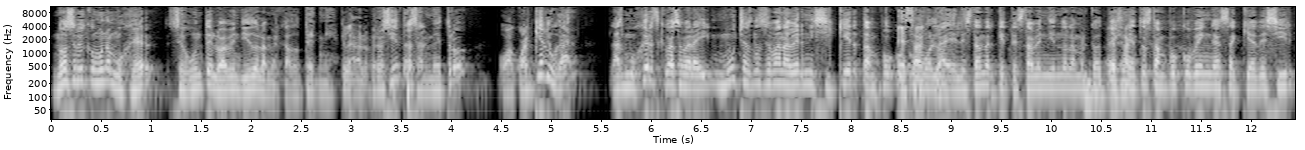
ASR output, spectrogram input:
no se ve como una mujer según te lo ha vendido la mercadotecnia. Claro. Pero si entras al metro o a cualquier lugar, las mujeres que vas a ver ahí, muchas no se van a ver ni siquiera tampoco Exacto. como la- el estándar que te está vendiendo la mercadotecnia. Exacto. Entonces tampoco vengas aquí a decir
